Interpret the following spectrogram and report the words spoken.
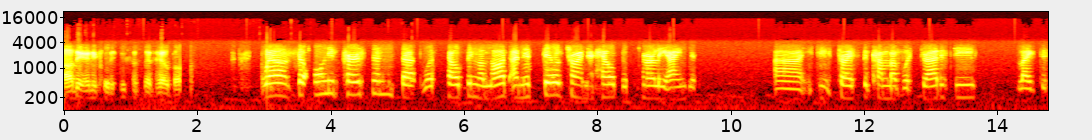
are there any politicians that help out? Well, the only person that was helping a lot and is still trying to help is Charlie Angus. Uh, he tries to come up with strategies like this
